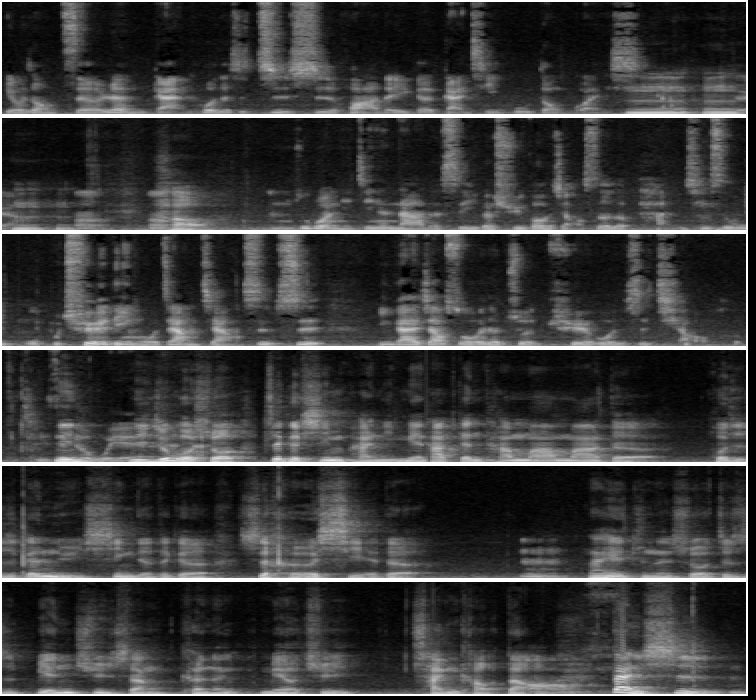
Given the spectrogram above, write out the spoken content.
有一种责任感或者是制式化的一个感情互动关系、啊。嗯嗯对啊，嗯，嗯好，嗯，如果你今天拿的是一个虚构角色的盘，其实我我不确定我这样讲是不是应该叫所谓的准确或者是巧合。其实你你如果说这个星盘里面，他跟他妈妈的，或者是跟女性的这个是和谐的，嗯那也只能说就是编剧上可能没有去参考到，哦但是嗯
